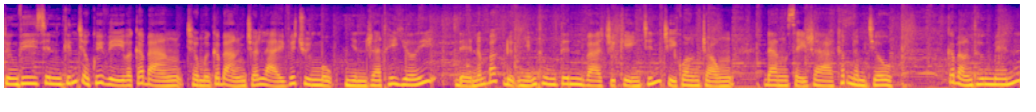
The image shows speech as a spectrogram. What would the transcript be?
Tường Vi xin kính chào quý vị và các bạn. Chào mừng các bạn trở lại với chuyên mục Nhìn ra thế giới để nắm bắt được những thông tin và sự kiện chính trị quan trọng đang xảy ra khắp Nam châu. Các bạn thân mến,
